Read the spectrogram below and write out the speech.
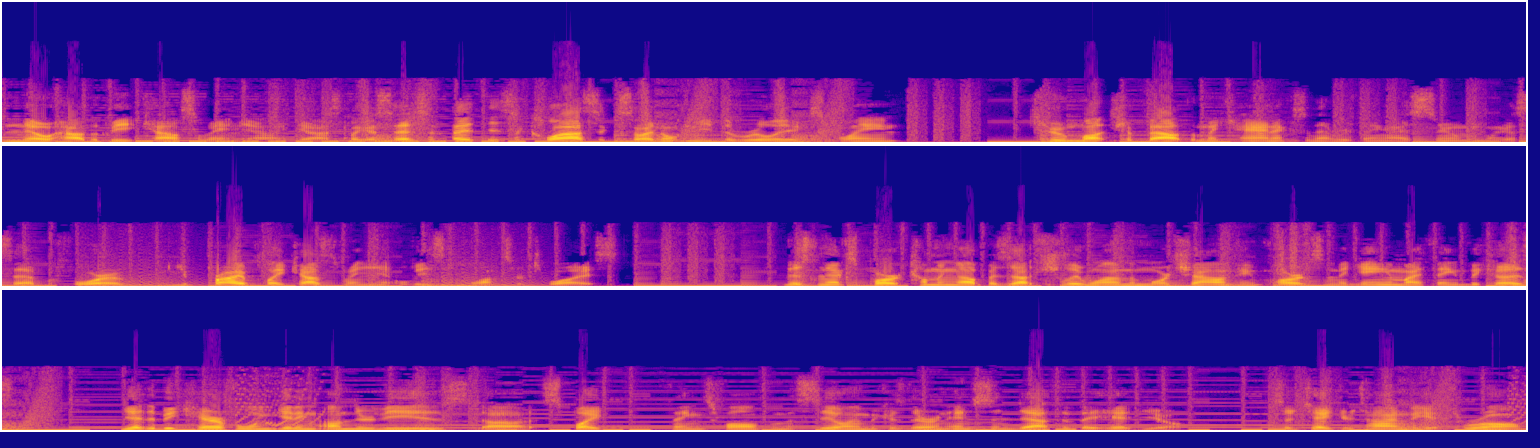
know how to beat Castlevania, I guess. Like I said, it's a, it's a classic, so I don't need to really explain too much about the mechanics and everything, I assume, like I said before. You probably play Castlevania at least once or twice. This next part coming up is actually one of the more challenging parts in the game, I think, because you have to be careful when getting under these uh, spike things falling from the ceiling because they're an instant death if they hit you. So take your time to get through them.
